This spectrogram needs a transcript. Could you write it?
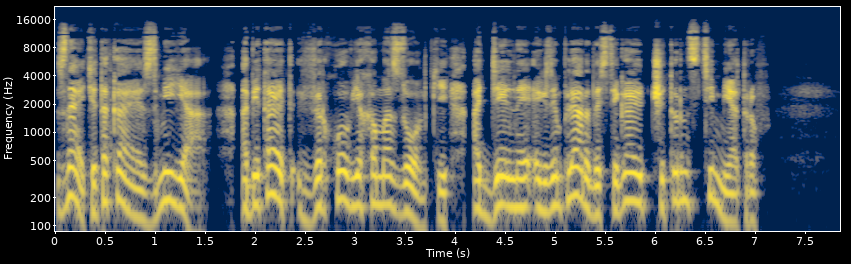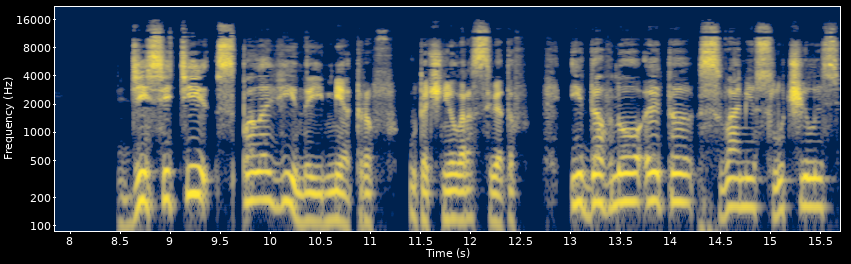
Знаете, такая змея обитает в верховьях Амазонки. Отдельные экземпляры достигают 14 метров. «Десяти с половиной метров», — уточнил Рассветов. «И давно это с вами случилось?»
